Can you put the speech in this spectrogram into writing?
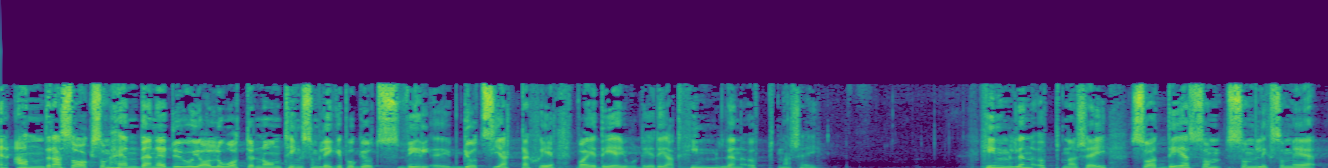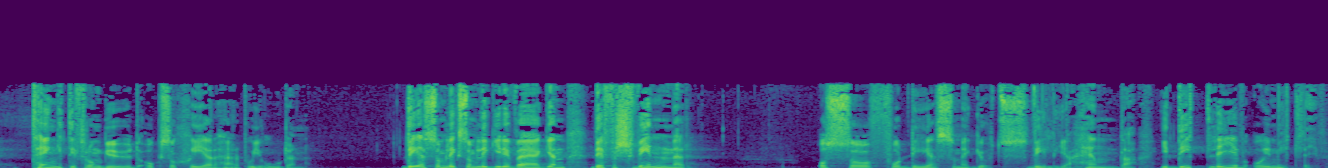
En andra sak som händer när du och jag låter någonting som ligger på Guds, Guds hjärta ske, vad är det? Jo, det är det att himlen öppnar sig. Himlen öppnar sig så att det som, som liksom är tänkt ifrån Gud också sker här på jorden. Det som liksom ligger i vägen, det försvinner. Och så får det som är Guds vilja hända i ditt liv och i mitt liv.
